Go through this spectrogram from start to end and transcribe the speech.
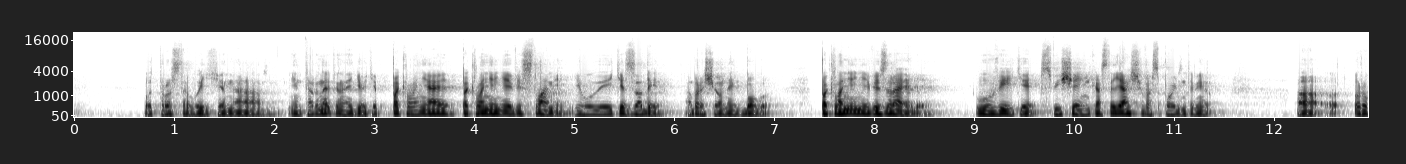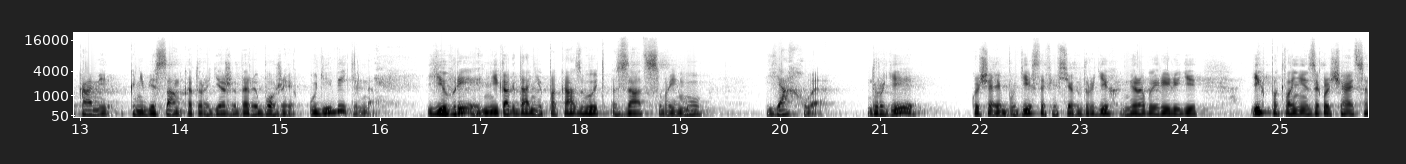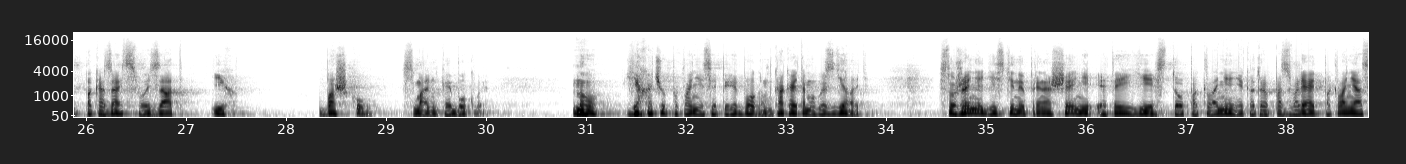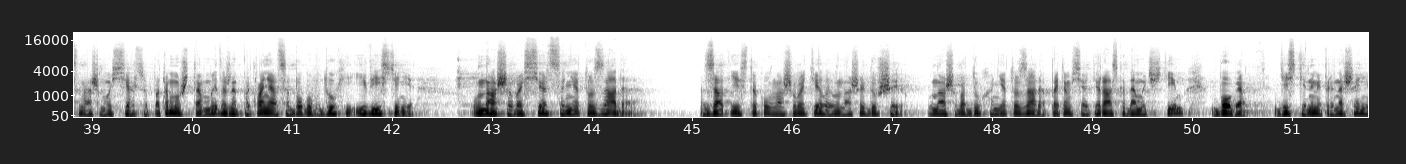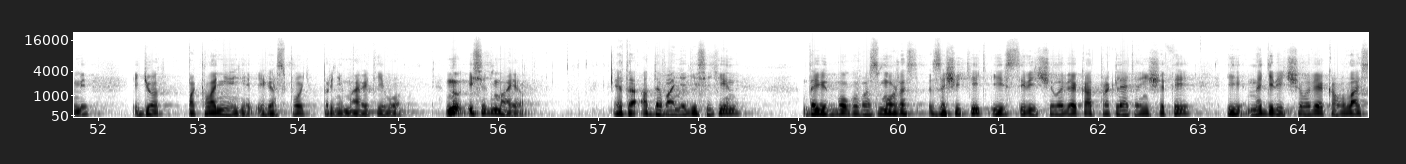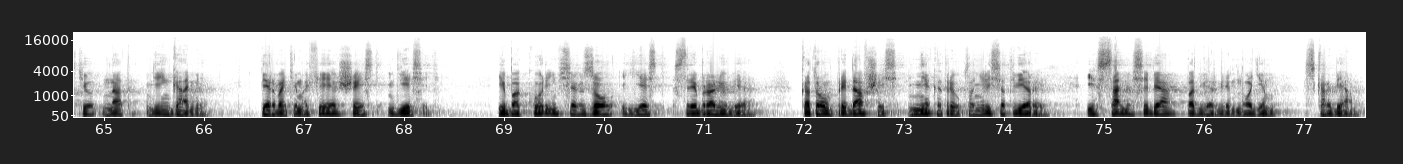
вот просто выйдете на интернет и найдете поклонение в исламе, и вы увидите зады, обращенные к Богу. Поклонение в Израиле, вы увидите священника, стоящего с поднятыми э, руками к небесам, который держит дары Божии. Удивительно – евреи никогда не показывают зад своему Яхве. Другие, включая буддистов и всех других мировых религий, их поклонение заключается показать свой зад, их башку с маленькой буквы. Но я хочу поклониться перед Богом. Как я это могу сделать? Служение десятины приношений – это и есть то поклонение, которое позволяет поклоняться нашему сердцу, потому что мы должны поклоняться Богу в духе и в истине. У нашего сердца нет зада – Зад есть только у нашего тела и у нашей души. У нашего духа нет зада. Поэтому всякий раз, когда мы чтим Бога десятинными приношениями, идет поклонение, и Господь принимает его. Ну и седьмое – это отдавание десятин дает Богу возможность защитить и исцелить человека от проклятия нищеты и наделить человека властью над деньгами. 1 Тимофея 6, 10. «Ибо корень всех зол есть сребролюбие, которому, предавшись, некоторые уклонились от веры, и сами себя подвергли многим скорбям.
